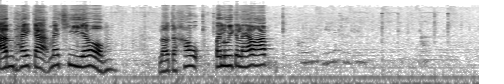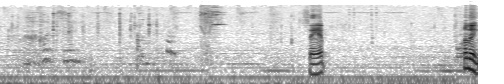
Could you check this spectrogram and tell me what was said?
ารย์ไทกะแม่ชีครับผม เราจะเข้าไปลุยกันแล้วครับ เซฟข้อหนึ่ง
